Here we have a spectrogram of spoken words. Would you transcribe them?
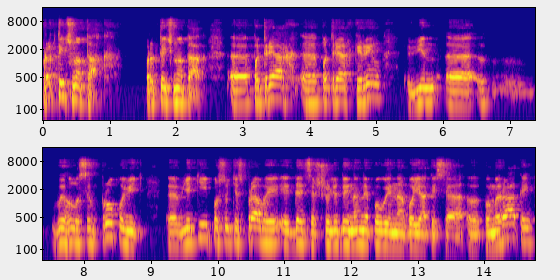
Практично так. Практично так. Е, Патріарх, е, патріарх Кирил він е, виголосив проповідь, е, в якій, по суті справи, йдеться, що людина не повинна боятися е, помирати,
